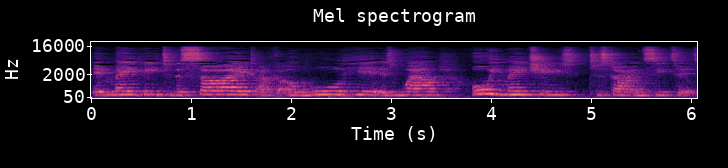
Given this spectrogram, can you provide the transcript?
It may be to the side. I've got a wall here as well. Or you may choose to start in seated.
